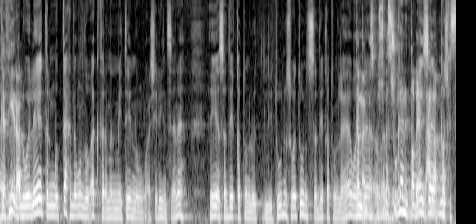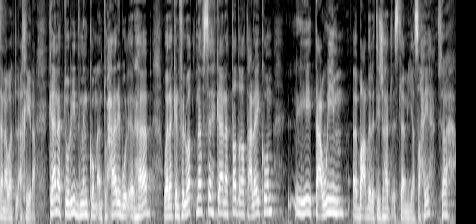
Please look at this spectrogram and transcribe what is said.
كثيرة الولايات المتحدة منذ أكثر من 220 سنة هي صديقة لتونس وتونس صديقة لها تمام بس, بس شو كانت طبيعة العلاقات في السنوات الأخيرة؟ كانت تريد منكم أن تحاربوا الإرهاب ولكن في الوقت نفسه كانت تضغط عليكم لتعويم بعض الاتجاهات الإسلامية صحيح؟ صح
